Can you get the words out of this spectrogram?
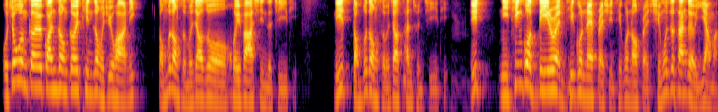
我就问各位观众、各位听众一句话：你懂不懂什么叫做挥发性的记忆体？你懂不懂什么叫暂存记忆体？你你听过 DRAM，听过 NAND Flash，你听过 NOR Flash？请问这三个有一样吗？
